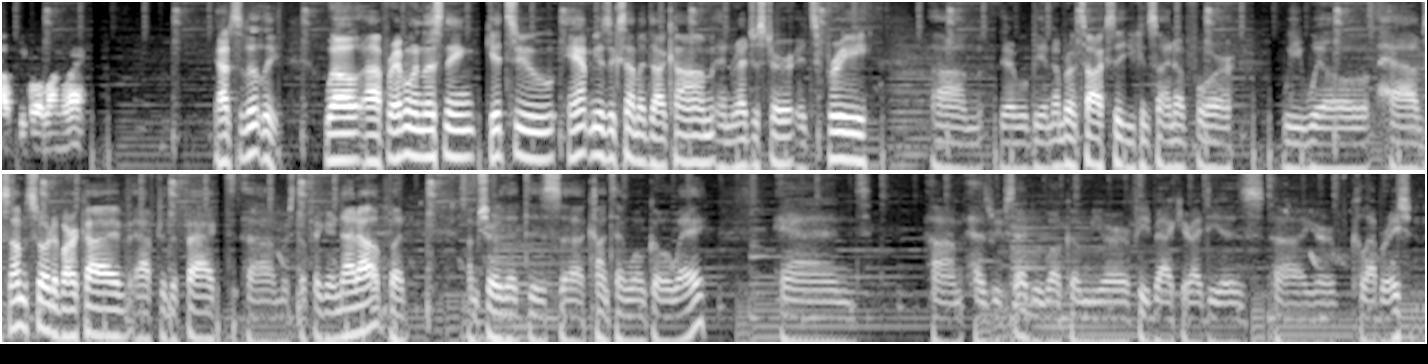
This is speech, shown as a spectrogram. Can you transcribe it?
help people along the way. Absolutely. Well, uh, for everyone listening, get to ampmusicsummit.com and register. It's free. Um, there will be a number of talks that you can sign up for. We will have some sort of archive after the fact. Um, we're still figuring that out, but I'm sure that this uh, content won't go away. And um, as we've said, we welcome your feedback, your ideas, uh, your collaboration.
